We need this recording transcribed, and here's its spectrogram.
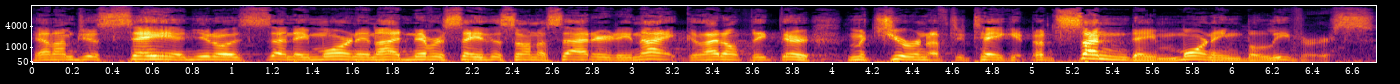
and I'm just saying, you know, it's Sunday morning. I'd never say this on a Saturday night because I don't think they're mature enough to take it, but Sunday morning believers.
